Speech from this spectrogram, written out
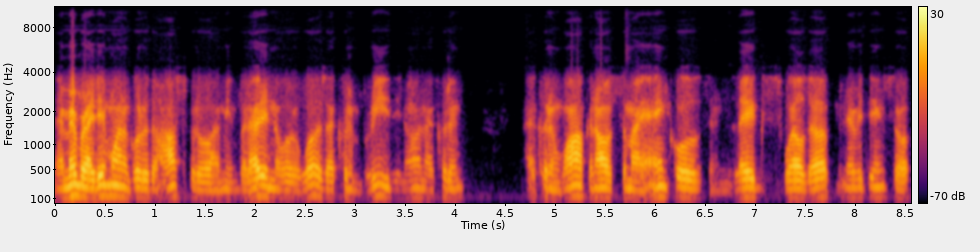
I remember I didn't want to go to the hospital. I mean, but I didn't know what it was. I couldn't breathe, you know, and I couldn't I couldn't walk, and all of a sudden my ankles and legs swelled up and everything. So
